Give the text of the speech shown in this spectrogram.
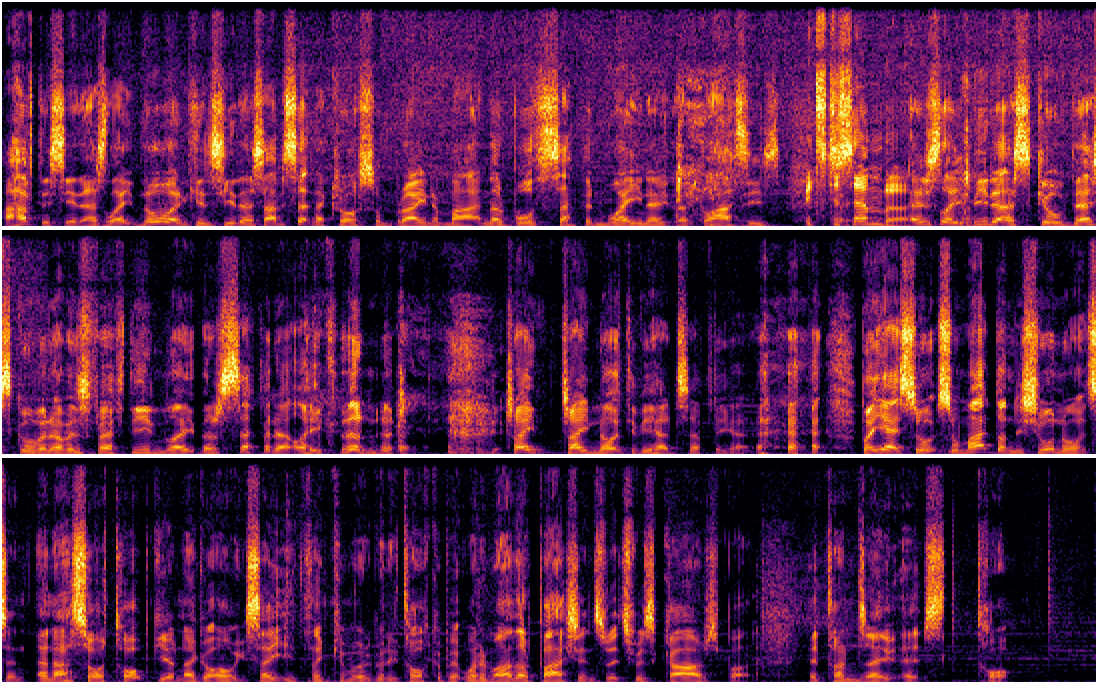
I have to say this, like no one can see this. I'm sitting across from Brian and Matt, and they're both sipping wine out their glasses. It's December. It's like being at a school disco when I was 15. Like they're sipping it, like they're trying trying not to be heard sipping it. but yeah, so so Matt done the show notes, and, and I saw Top Gear, and I got all excited, thinking we were going to talk about one of my other passions, which was cars. But it turns out it's top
